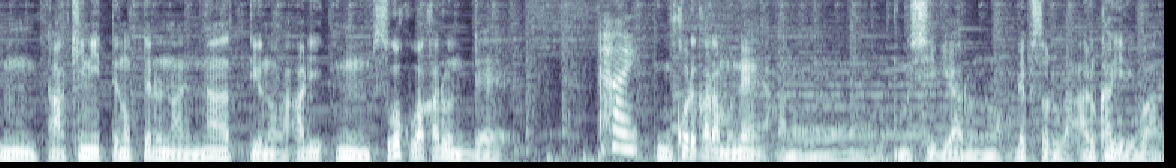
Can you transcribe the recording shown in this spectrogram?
うん、あ気に入って乗ってるなんなっていうのがあり、うん、すごくわかるんで、はいうんこれからもね、あのーこの CBR のレプソルがある限りは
